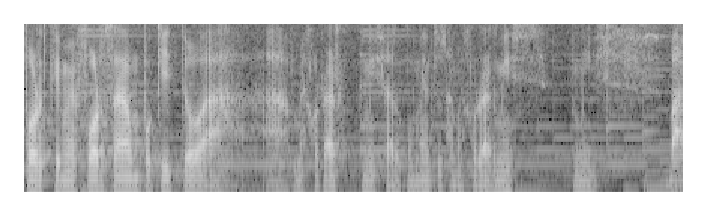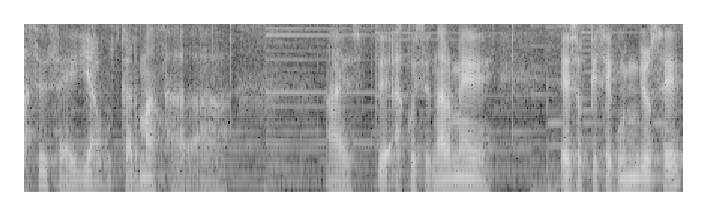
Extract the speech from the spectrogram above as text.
porque me forza un poquito a, mejorar mis argumentos, a mejorar mis, mis bases y a buscar más, a a, este, a cuestionarme eso que según yo sé,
